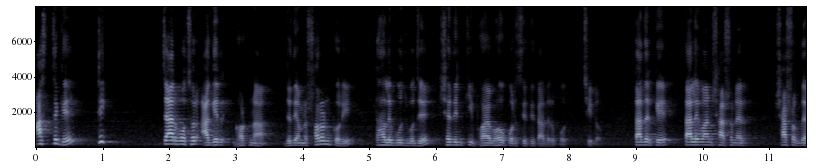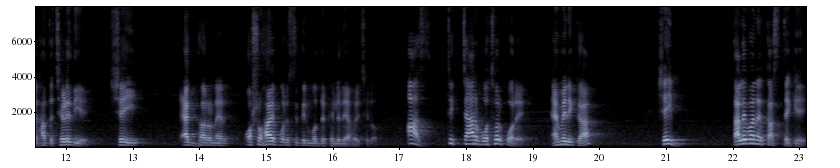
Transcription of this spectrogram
আজ থেকে ঠিক চার বছর আগের ঘটনা যদি আমরা স্মরণ করি, তাহলে বুঝব যে সেদিন কি ভয়াবহ পরিস্থিতি তাদের উপর ছিল। তাদেরকে তালেবান শাসনের শাসকদের হাতে ছেড়ে দিয়ে সেই এক ধরনের অসহায় পরিস্থিতির মধ্যে ফেলে দেওয়া হয়েছিল। আজ ঠিক চার বছর পরে আমেরিকা সেই তালেবানের কাছ থেকে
